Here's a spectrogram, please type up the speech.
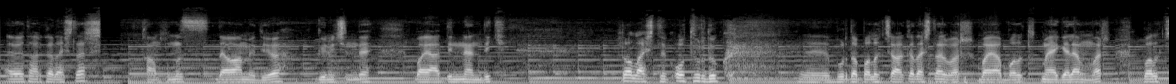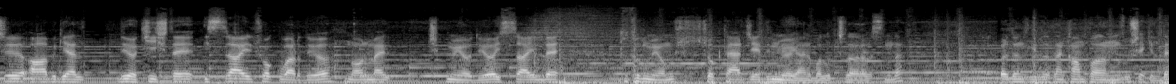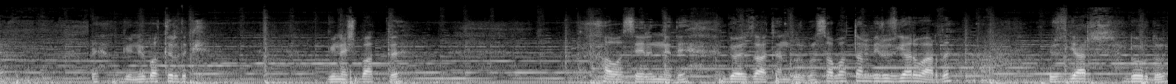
Evet arkadaşlar kampımız devam ediyor. Gün içinde bayağı dinlendik. Dolaştık, oturduk. Ee, burada balıkçı arkadaşlar var. Bayağı balık tutmaya gelen var. Balıkçı abi gel diyor ki işte İsrail çok var diyor. Normal çıkmıyor diyor. İsrail'de tutulmuyormuş. Çok tercih edilmiyor yani balıkçılar arasında. Gördüğünüz gibi zaten kamp alanımız bu şekilde. Günü batırdık. Güneş battı. Hava serinledi. Göl zaten durgun. Sabahtan bir rüzgar vardı. Rüzgar durdu.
